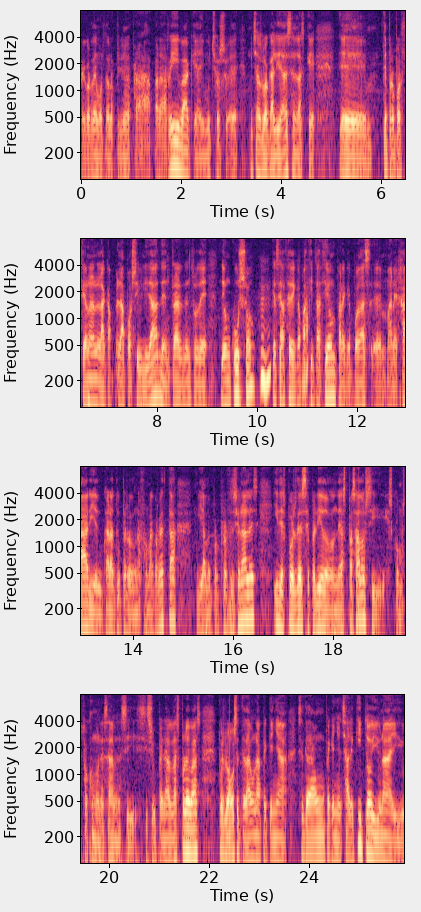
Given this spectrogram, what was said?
recordemos, de los Pirineos para, para arriba, que hay muchos, eh, muchas localidades en las que eh, te proporcionan la, la, posibilidad de entrar dentro de, de un curso que se hace de capacitación para que puedas eh, manejar y educar a tu perro de una forma correcta, guiado por profesionales. Y después de ese periodo donde has pasado, si es como esto como un examen, si, si, superas las pruebas, pues luego se te da una pequeña, se te da un pequeño chalequito y una y,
